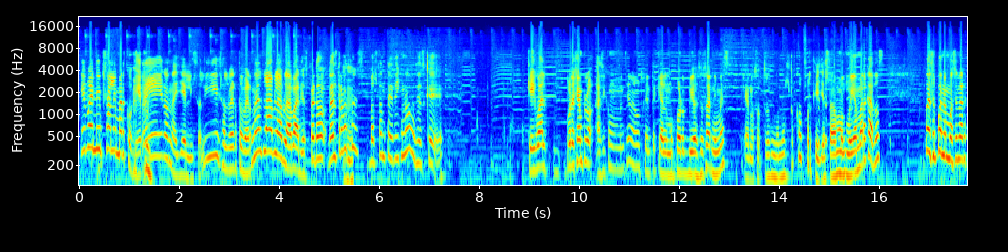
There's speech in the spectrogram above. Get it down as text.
Y bueno, y sale Marco Guerrero, Nayeli Solís, Alberto Bernal, bla, bla, bla, varios. Pero el trabajo es bastante digno, así es que que igual, por ejemplo, así como mencionamos, gente que a lo mejor vio esos animes, que a nosotros no nos tocó porque ya estábamos muy amargados, pues se pueden emocionar.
